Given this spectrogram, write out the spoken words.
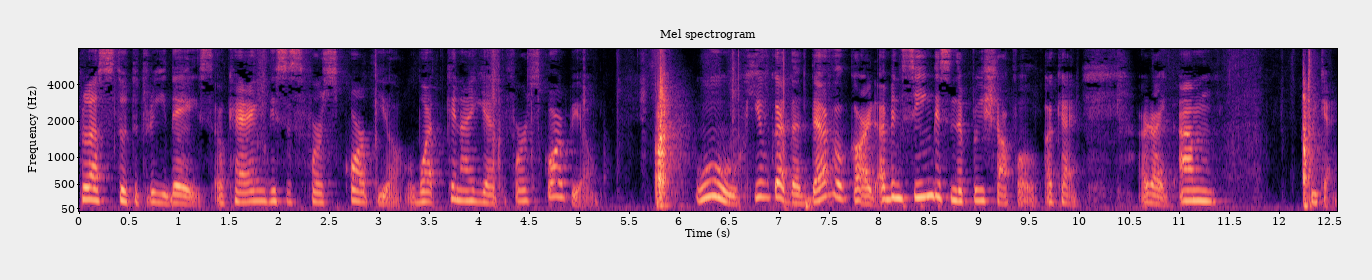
plus two to three days, okay? This is for Scorpio. What can I get for Scorpio? Ooh, you've got the devil card. I've been seeing this in the pre-shuffle. Okay. All right. Um, okay.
